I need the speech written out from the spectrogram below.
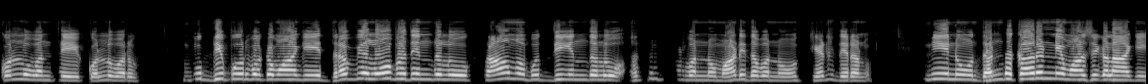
ಕೊಲ್ಲುವಂತೆ ಕೊಲ್ಲುವರು. ಬುದ್ಧಿಪೂರ್ವಕವಾಗಿ ದ್ರವ್ಯ ಲೋಭದಿಂದಲೂ ಕಾಮ ಬುದ್ಧಿಯಿಂದಲೂ ಅಕೃತ್ಯವನ್ನು ಮಾಡಿದವನು ಕೆಡದಿರನು. ನೀನು ದಂಡಕಾರಣ್ಯವಾಸಿಗಳಾಗಿ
